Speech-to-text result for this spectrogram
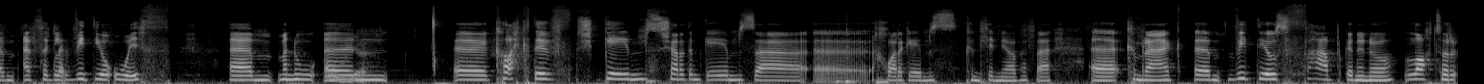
um, erthyglau fideo 8, um, maen nhw yn... Um, yeah uh, collective games, siarad am games a uh, chwarae games, cynllunio pethau, uh, Cymraeg. Um, fideos fab gynnyn nhw, lot o'r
